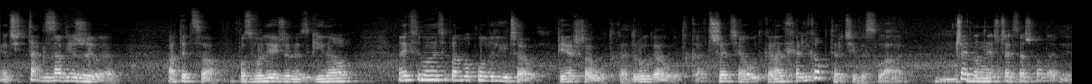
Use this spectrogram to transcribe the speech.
ja Ci tak zawierzyłem, a Ty co? Pozwoliłeś, żebym zginął? No i w tym momencie Pan Bóg mu wyliczał. Pierwsza łódka, druga łódka, trzecia łódka, nawet helikopter Ci wysłałem. Czego Ty jeszcze chcesz ode mnie?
